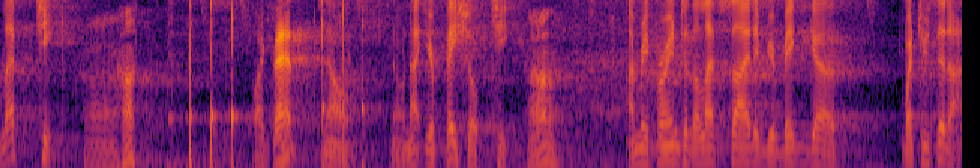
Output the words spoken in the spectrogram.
left cheek. Uh huh. Like that? No, no, not your facial cheek. Huh? I'm referring to the left side of your big, uh, what you sit on.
